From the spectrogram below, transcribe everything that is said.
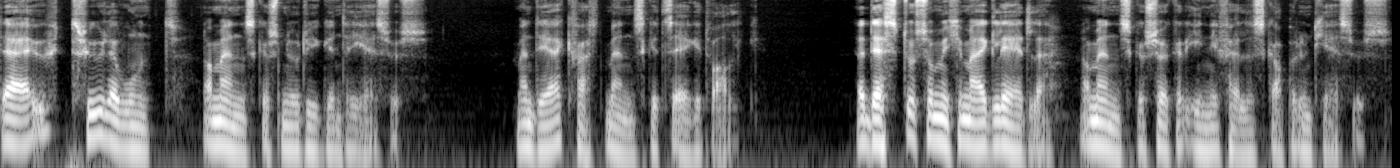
Det er utrolig vondt når mennesker snur ryggen til Jesus, men det er hvert menneskets eget valg. Det er desto så mye mer gledelig når mennesker søker inn i fellesskapet rundt Jesus.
